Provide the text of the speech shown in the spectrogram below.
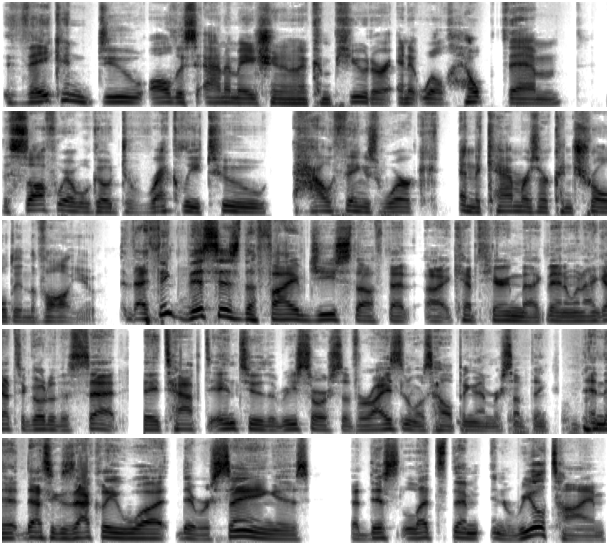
they can do all this animation in a computer and it will help them. The software will go directly to how things work and the cameras are controlled in the volume. I think this is the 5G stuff that I kept hearing back then. When I got to go to the set, they tapped into the resource that Verizon was helping them or something. And that's exactly what they were saying is that this lets them in real time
